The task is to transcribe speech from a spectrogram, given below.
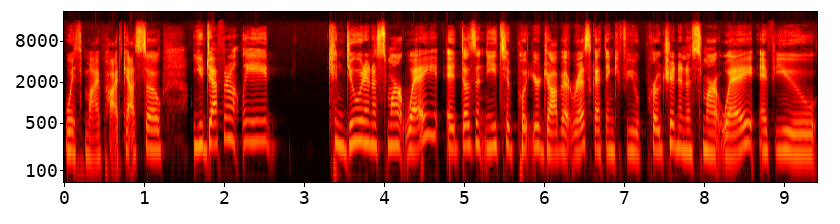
with my podcast. So you definitely can do it in a smart way. It doesn't need to put your job at risk. I think if you approach it in a smart way, if you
